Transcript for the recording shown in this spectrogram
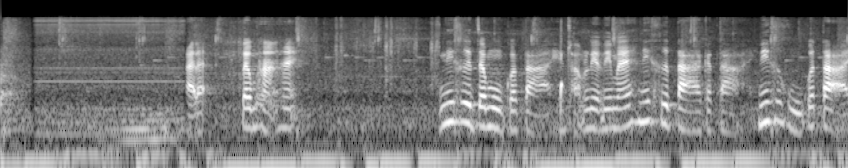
อะละ เติมหางให้ นี่คือจมูกกระต่ายเห็นสามเหลี่ยมนี่ไหมนี่คือตากระต่าย นี่คือหูกระต่าย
